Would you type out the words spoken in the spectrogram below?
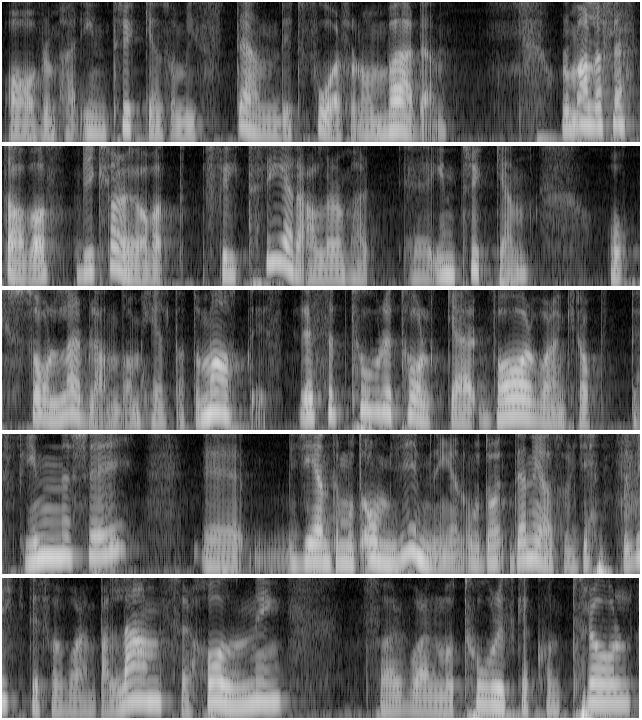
av de här intrycken som vi ständigt får från omvärlden. Och de allra flesta av oss, vi klarar av att filtrera alla de här eh, intrycken och sållar bland dem helt automatiskt. Receptorer tolkar var vår kropp befinner sig eh, gentemot omgivningen och då, den är alltså jätteviktig för vår balans, för hållning, för vår motoriska kontroll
